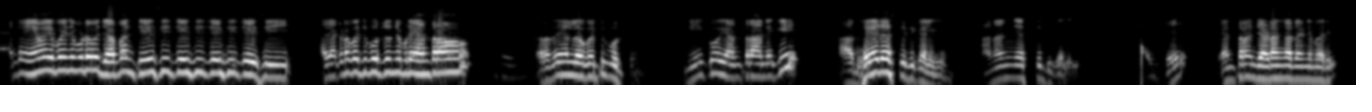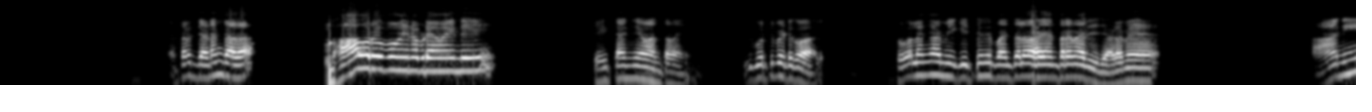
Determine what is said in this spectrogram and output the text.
అంటే ఏమైపోయింది ఇప్పుడు? జపం చేసి చేసి చేసి చేసి అది ఎక్కడికి వచ్చి కూర్చుంది ఇప్పుడు యంత్రం? హృదయంలోకి వచ్చి కూర్చుంది. మీకు యంత్రానికి అభేద స్థితి కలిగింది. అనన్య స్థితి కలిగింది. అయితే యంత్రం జడం కదండి మరి. యంత్రం జడం కదా? భావరూపమైనప్పుడు ఏమైంది? చైతన్యవంతమైంది. ఇది గుర్తుపెట్టుకోవాలి. స్థూలంగా మీకు ఇచ్చింది పంచలోహ యంత్రమే అది జడమే. కానీ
